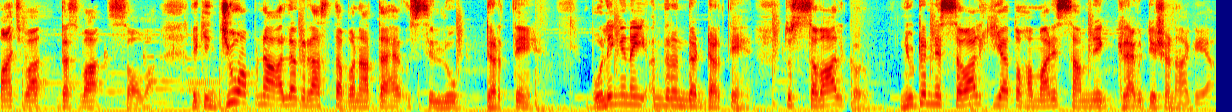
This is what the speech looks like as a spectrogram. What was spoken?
पांचवा, दसवा, सौवा। लेकिन जो अपना अलग रास्ता बनाता है, उससे लोग डरते हैं। बोलेंगे नहीं अंदर अंदर डरते हैं। तो सवाल करो न्यूटन ने सवाल किया तो हमारे सामने ग्रेविटेशन आ गया।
